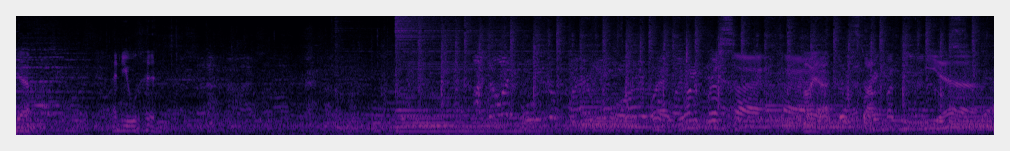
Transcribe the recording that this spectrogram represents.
Yeah. And you win. Oh yeah. Yeah.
